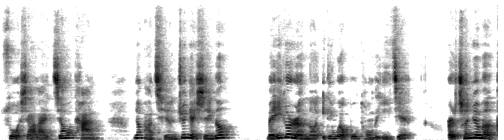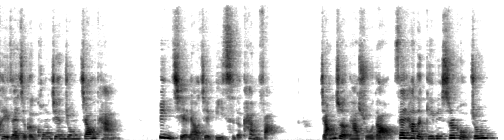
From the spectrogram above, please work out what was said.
坐下来交谈。要把钱捐给谁呢？ 每一个人呢，一定会有不同的意见，而成员们可以在这个空间中交谈，并且了解彼此的看法。讲者他说到，在他的 Giving Circle 中，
